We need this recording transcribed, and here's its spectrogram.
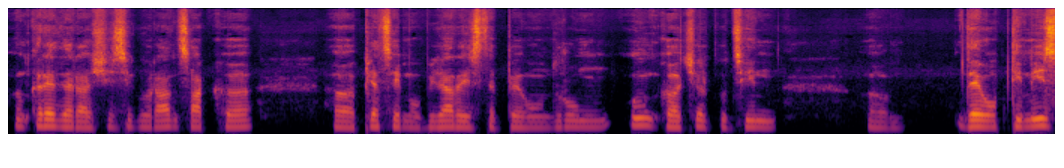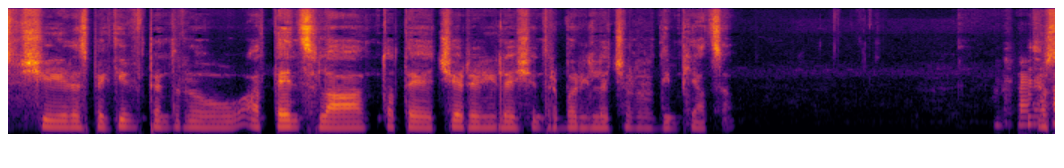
încrederea și siguranța că uh, piața imobiliară este pe un drum încă cel puțin uh, de optimism și respectiv pentru atenți la toate cererile și întrebările celor din piață. Mulțumesc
